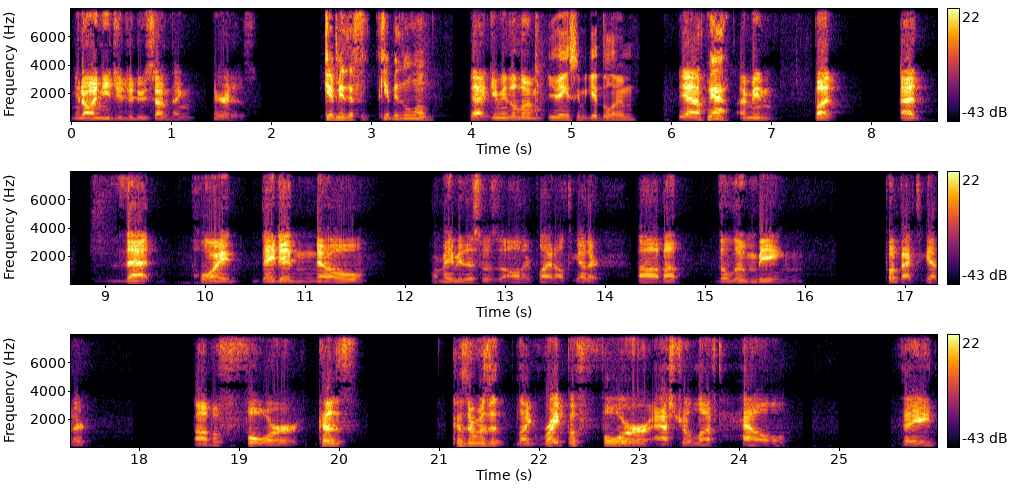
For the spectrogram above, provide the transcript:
you know, I need you to do something. Here it is. Give me the give me the loom. Yeah, give me the loom. You think it's going to get the loom? Yeah, Yeah. I mean, but at that point, they didn't know, or maybe this was all their plan altogether, uh, about the loom being put back together uh, before, because because there was a like right before Astro left Hell, they,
